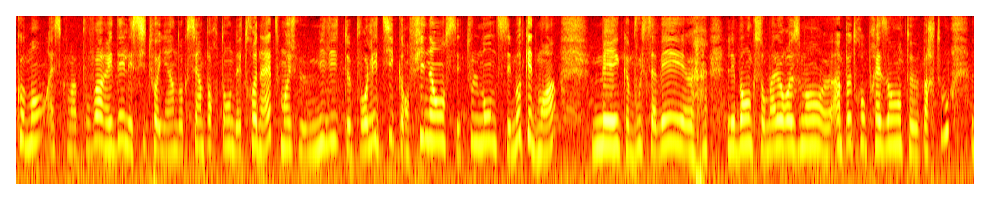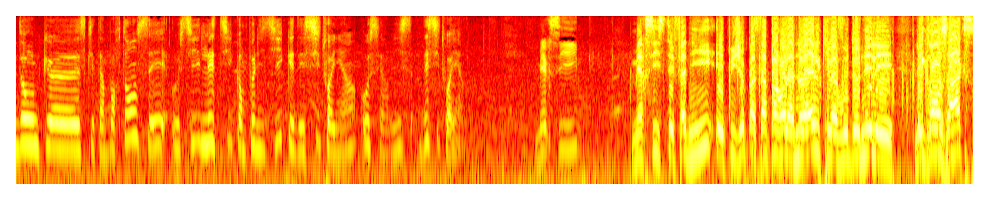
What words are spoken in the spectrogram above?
comment est-ce qu'on va pouvoir aider les citoyens. Donc c'est important d'être honnête. Moi je milite pour l'éthique en finance et tout le monde s'est moqué de moi. Mais comme vous le savez, euh, les banques sont malheureusement euh, un peu trop présentes partout. Donc ce qui est important c'est aussi l'éthique en politique et des citoyens au service des citoyens. Merci. Merci Stéphanie. Et puis je passe la parole à Noël qui va vous donner les, les grands axes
